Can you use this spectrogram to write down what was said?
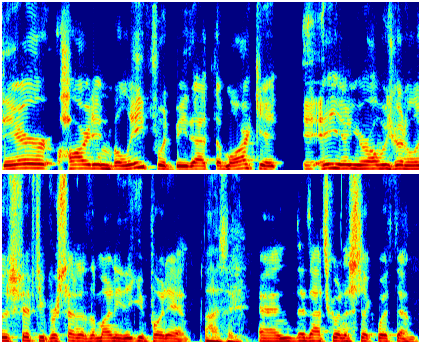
Their hardened belief would be that the market you're always going to lose 50% of the money that you put in. I see. And that's going to stick with them.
